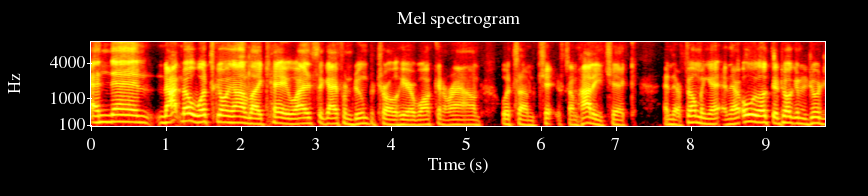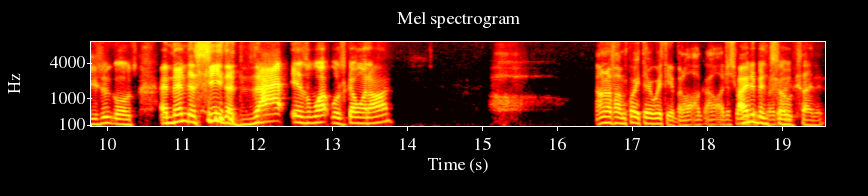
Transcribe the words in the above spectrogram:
and then not know what's going on? Like, hey, why is the guy from Doom Patrol here walking around with some chick, some hottie chick? And they're filming it, and they're oh look, they're talking to Georgie Zugos, and then to see that that is what was going on, I don't know if I'm quite there with you, but I'll, I'll, I'll just. I'd have been right so away. excited.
